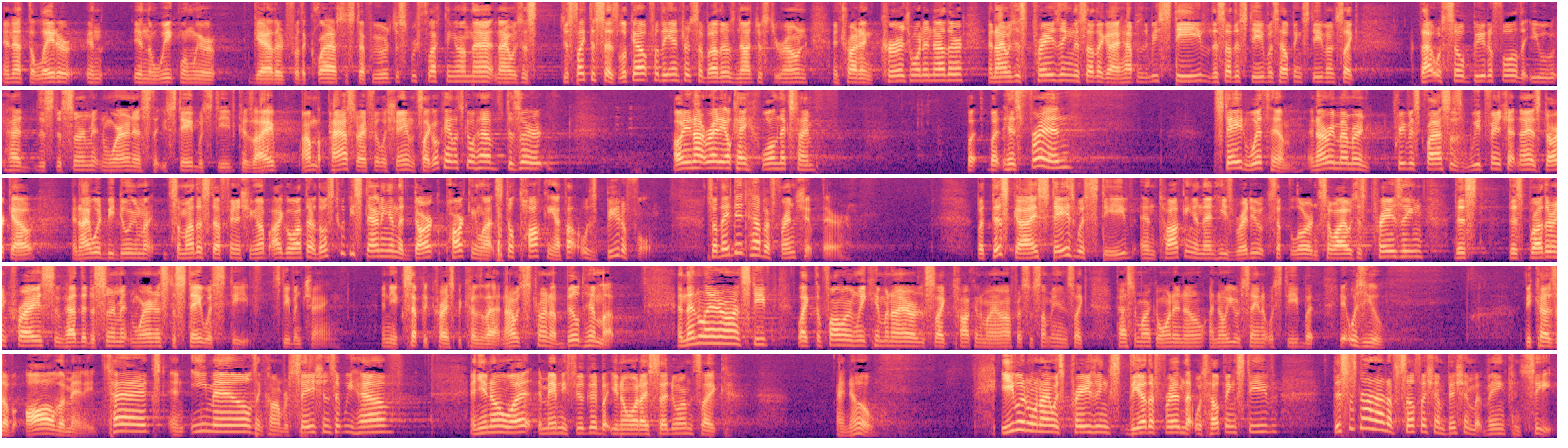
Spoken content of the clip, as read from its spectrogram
And at the later, in, in the week when we were gathered for the class and stuff, we were just reflecting on that. And I was just, just like this says, look out for the interests of others, not just your own, and try to encourage one another. And I was just praising this other guy. It happens to be Steve. This other Steve was helping Steve. And it's like, that was so beautiful that you had this discernment and awareness that you stayed with Steve because I'm the pastor. I feel ashamed. It's like, okay, let's go have dessert. Oh, you're not ready? Okay, well, next time. But, but his friend stayed with him. And I remember in previous classes, we'd finish at night, it's dark out and I would be doing my, some other stuff finishing up. I go out there. Those two would be standing in the dark parking lot still talking. I thought it was beautiful. So they did have a friendship there. But this guy stays with Steve and talking, and then he's ready to accept the Lord. And so I was just praising this, this brother in Christ who had the discernment and awareness to stay with Steve, Stephen Chang. And he accepted Christ because of that. And I was just trying to build him up. And then later on, Steve, like the following week, him and I are just like talking in my office or something, and it's like, Pastor Mark, I want to know, I know you were saying it was Steve, but it was you because of all the many texts and emails and conversations that we have. And you know what? It made me feel good, but you know what I said to him? It's like, I know. Even when I was praising the other friend that was helping Steve, this is not out of selfish ambition but vain conceit.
